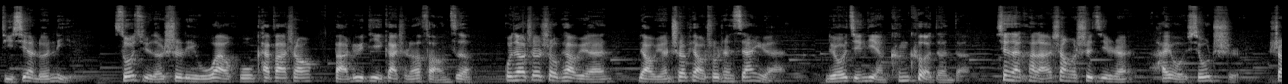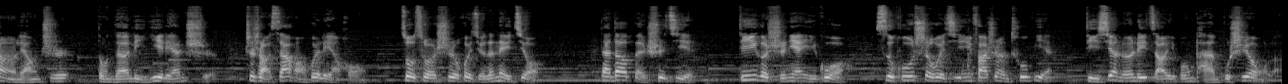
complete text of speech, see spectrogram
底线伦理》，所举的事例无外乎开发商把绿地盖成了房子，公交车售票员两元车票收成三元，旅游景点坑客等等。现在看来，上个世纪人还有羞耻。尚有良知，懂得礼义廉耻，至少撒谎会脸红，做错事会觉得内疚。但到本世纪，第一个十年一过，似乎社会基因发生了突变，底线伦理早已崩盘，不适用了。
